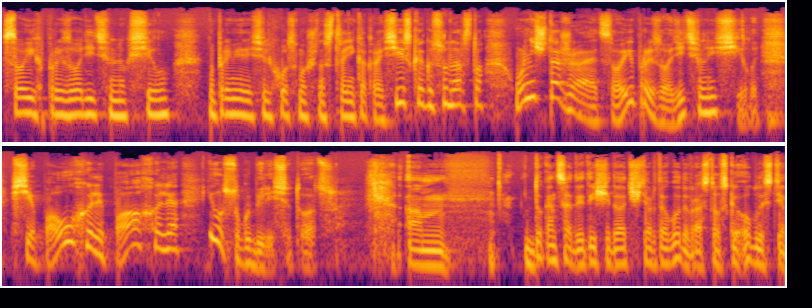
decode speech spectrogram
своих производительных сил на примере сельхозмашиностроения, как российское государство уничтожает свои производительные силы. Все поухали, пахали и усугубили ситуацию. До конца 2024 года в Ростовской области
